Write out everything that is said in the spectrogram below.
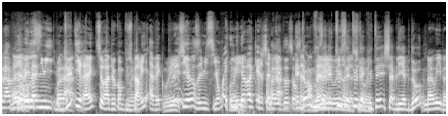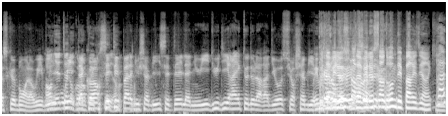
Ah, Il y avait la nuit Voilà. du direct sur Radio Campus Oui. Paris avec Oui. plusieurs émissions. Et Oui. il n'y avait que Chablis Voilà. Hebdo sur Et cette donc, vous avez tous non, et toutes écouté Chablis Hebdo. Bah oui, parce que bon, alors oui, On y était, d'accord, c'était hein. pas la nuit Chablis, c'était la nuit du direct de la radio sur Chablis. Hebdo. vous avez, le, syndrome des Parisiens qui, à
